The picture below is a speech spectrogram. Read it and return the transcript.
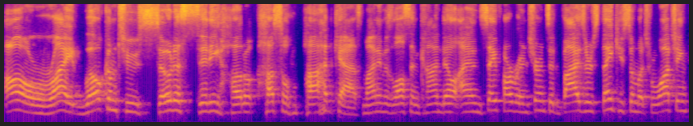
All right. Welcome to Soda City Huddle, Hustle Podcast. My name is Lawson Condell. I am Safe Harbor Insurance Advisors. Thank you so much for watching.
